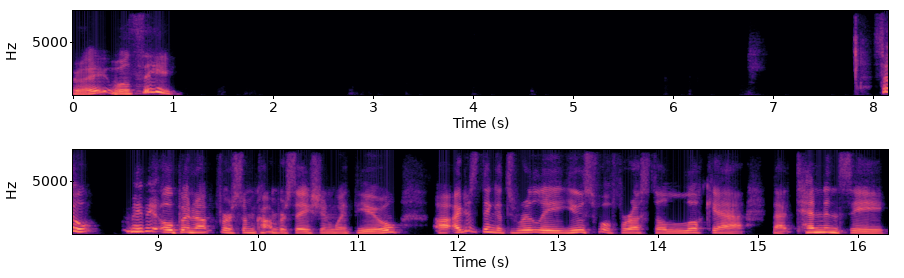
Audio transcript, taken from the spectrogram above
Right? We'll see. So maybe open up for some conversation with you. Uh, I just think it's really useful for us to look at that tendency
